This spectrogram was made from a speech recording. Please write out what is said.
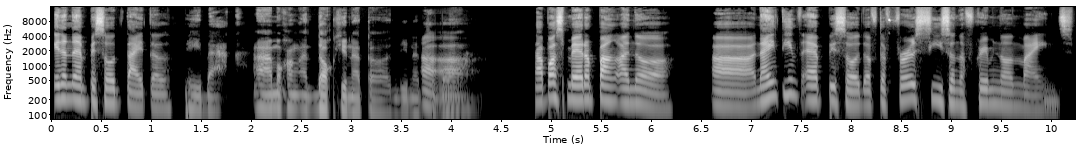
in an episode titled Payback. ah, mukhang a docu na to. Hindi na to. Ah, ah. ba- Tapos meron pang ano, uh, 19th episode of the first season of Criminal Minds.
